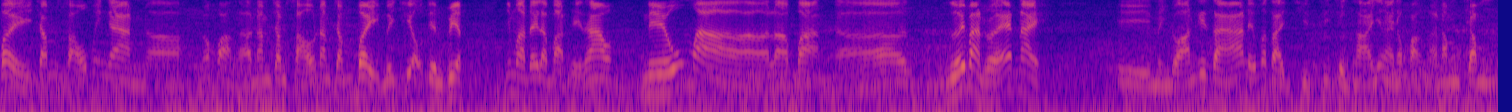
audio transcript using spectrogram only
760 ngàn à, Nó khoảng à, 560 570 triệu tiền Việt. Nhưng mà đây là bản thể thao. Nếu mà là bản à, dưới bản RS này Thì mình đoán cái giá nếu mà tại thị thị trường Thái như này nó khoảng là 530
